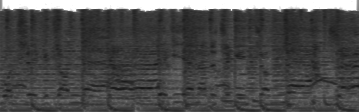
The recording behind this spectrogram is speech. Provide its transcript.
아쉬워지기 전에 얘기에 낮아지기 전에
